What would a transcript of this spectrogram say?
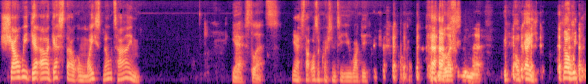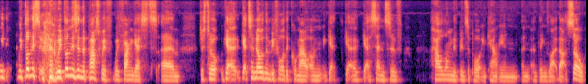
shall we get our guest out and waste no time? Yes, let's. Yes, that was a question to you, Waggy. no, let's begin there. okay so we, we we've done this we've done this in the past with with fan guests um just to get get to know them before they come out and get get a, get a sense of how long they've been supporting county and, and and things like that so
